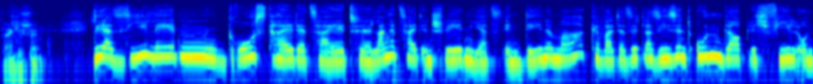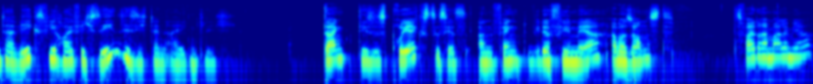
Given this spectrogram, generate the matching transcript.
Dankeschön. Lea, Sie leben Großteil der Zeit, lange Zeit in Schweden, jetzt in Dänemark. Walter Sittler, Sie sind unglaublich viel unterwegs. Wie häufig sehen Sie sich denn eigentlich? Dank dieses Projekts, das jetzt anfängt, wieder viel mehr. Aber sonst zwei, dreimal im Jahr?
